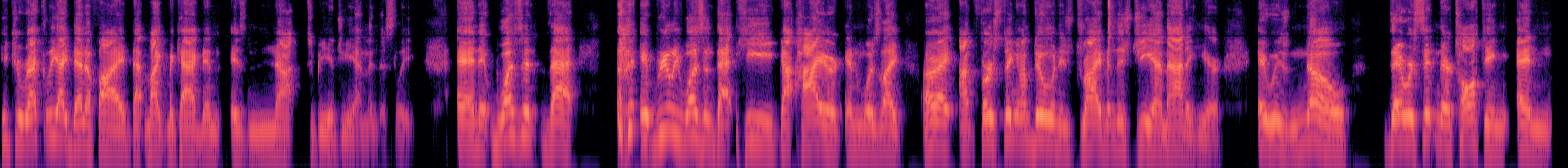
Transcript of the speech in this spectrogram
He correctly identified that Mike Maccagnan is not to be a GM in this league. And it wasn't that, it really wasn't that he got hired and was like, all right, I'm, first thing I'm doing is driving this GM out of here. It was no, they were sitting there talking and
